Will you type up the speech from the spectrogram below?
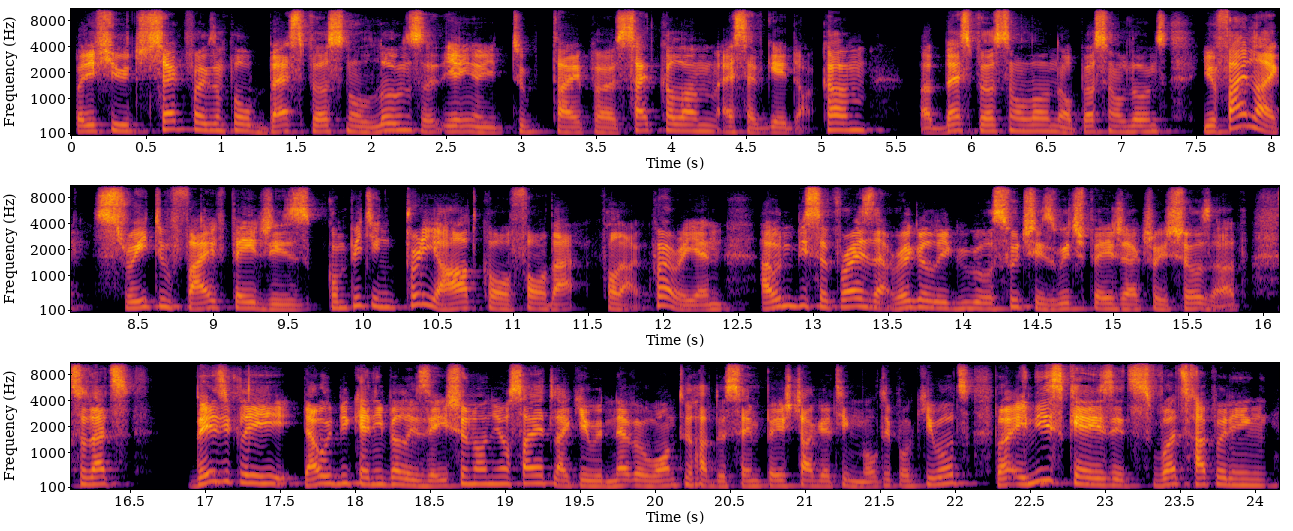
But if you check, for example, best personal loans, uh, you know, you type uh, site colon sfgate.com, uh, best personal loan or personal loans, you find like three to five pages competing pretty hardcore for that for that query. And I wouldn't be surprised that regularly Google switches which page actually shows up. So that's basically that would be cannibalization on your site like you would never want to have the same page targeting multiple keywords. But in this case it's what's happening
